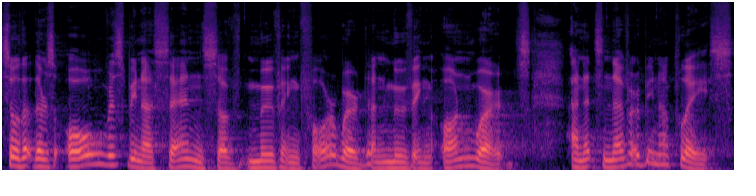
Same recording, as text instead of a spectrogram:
So that there's always been a sense of moving forward and moving onwards. And it's never been a place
